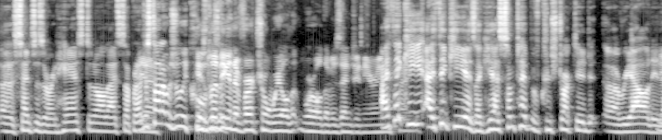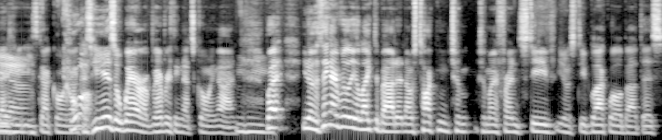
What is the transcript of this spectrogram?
uh, uh, senses are enhanced and all that stuff. But I just thought it was really cool. He's living like, in a virtual world world of his engineering. I think he I think he is like he has some type of constructed uh, reality that Yeah. he, he's got going on because he is aware of everything that's going on. Mm-hmm. But you know the thing I really liked about it, and I was talking to to my friend Steve, you know Steve Blackwell about this.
